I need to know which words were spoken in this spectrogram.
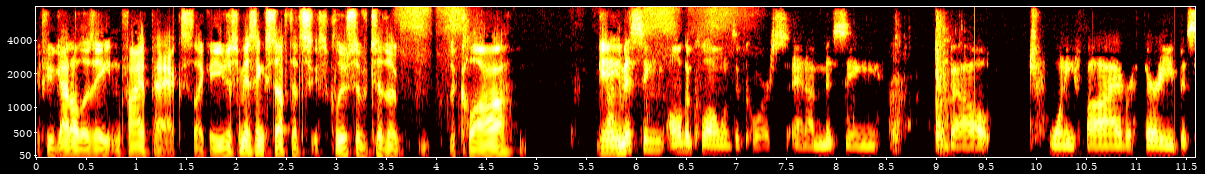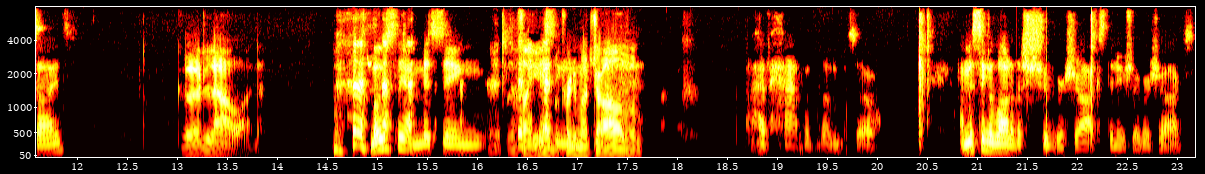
If you got all those eight and five packs, like, are you just missing stuff that's exclusive to the the claw game? I'm missing all the claw ones, of course, and I'm missing about 25 or 30 besides. Good lord! Mostly, I'm missing. I thought you had pretty much all of them. I have half of them, so I'm missing a lot of the sugar shocks, the new sugar shocks.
